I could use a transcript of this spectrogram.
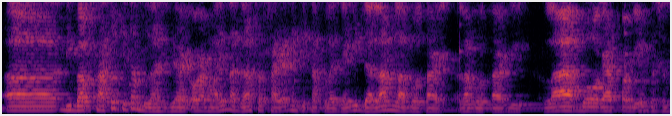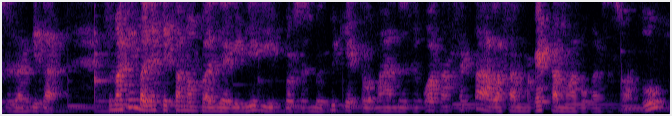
Uh, di bab satu kita belajar orang lain adalah sesajen yang kita pelajari dalam laboratori, laboratori, laboratorium kesuksesan kita. Semakin banyak kita mempelajari diri, proses berpikir, kelemahan dan kekuatan, serta alasan mereka melakukan sesuatu,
